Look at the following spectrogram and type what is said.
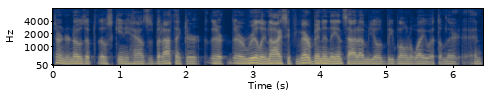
turn their nose up to those skinny houses, but I think they're they're they're really nice. If you've ever been in the inside of them, you'll be blown away with them. There and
